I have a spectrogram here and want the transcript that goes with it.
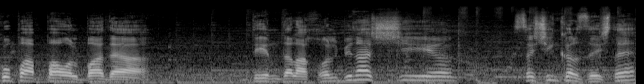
Cupa Paul Badea din, de la Holbina și uh, se și încălzește.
